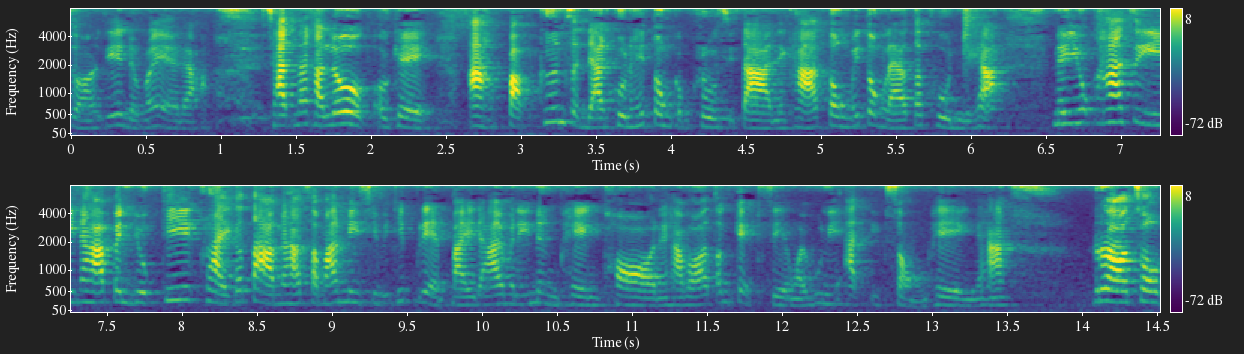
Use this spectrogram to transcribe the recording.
สวัสดีเดี๋ยวไม่เห็นนะชัดนะคะลูก โอเค อะ ปรับขึ้นสัญญาณคุณให้ตรงกับครูสิตานะคะ ตรงไม่ตรงแล้วแต่คุณนะคะ ในยุค 5G นะคะ เป็นยุคที่ใครก็ตามนะคะ สามารถมีชีวิตที่เปลี่ยนไปได้ วันนี้หนึ่งเพลงพอนะคะ เพราะว่าต้องเก็บเสียงไว้พรุ่งนี้อัดอีก 2 เพลงนะคะ รอชม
